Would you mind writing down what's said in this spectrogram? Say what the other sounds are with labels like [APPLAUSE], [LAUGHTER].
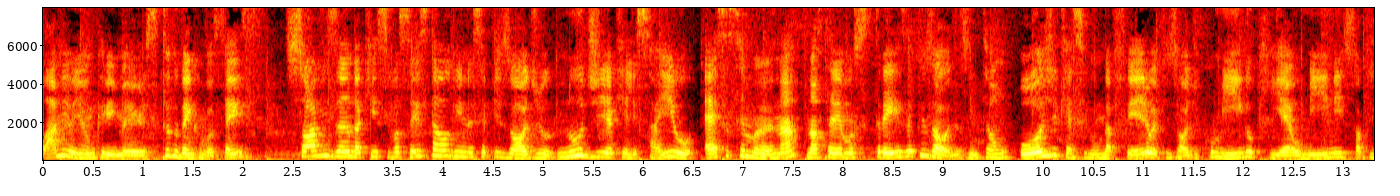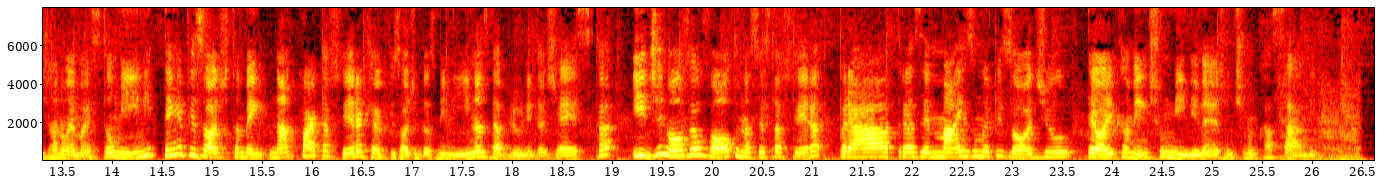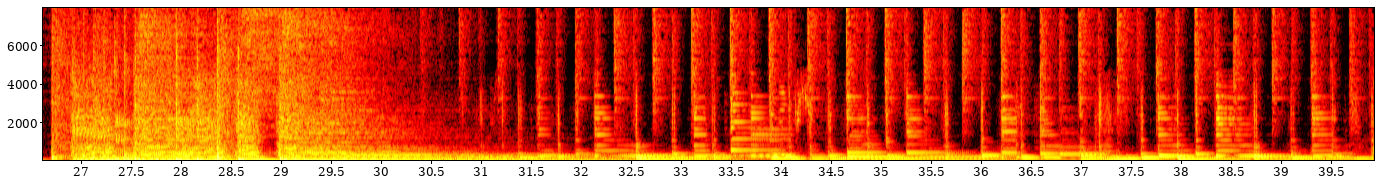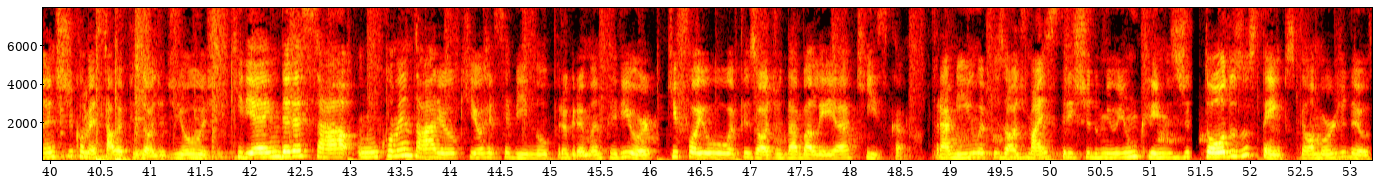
Olá, mil e um crimers! Tudo bem com vocês? Só avisando aqui, se você está ouvindo esse episódio no dia que ele saiu, essa semana nós teremos três episódios. Então, hoje, que é segunda-feira, o episódio comigo, que é o mini, só que já não é mais tão mini. Tem episódio também na quarta-feira, que é o episódio das meninas, da Bruna e da Jéssica. E, de novo, eu volto na sexta-feira pra trazer mais um episódio, teoricamente um mini, né? A gente nunca sabe. Antes de começar o episódio de hoje, queria endereçar um comentário que eu recebi no programa anterior, que foi o episódio da baleia Kiska. Para mim, o episódio mais triste do Mil e Um Crimes de todos os tempos, pelo amor de Deus.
